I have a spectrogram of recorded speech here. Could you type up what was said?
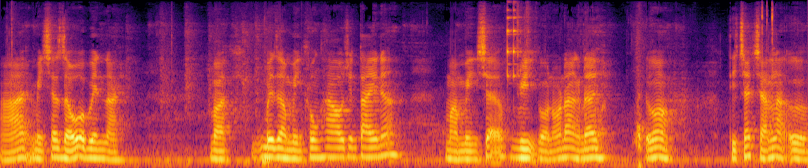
Đấy, mình sẽ giấu ở bên này và bây giờ mình không hao trên tay nữa mà mình sẽ vị của nó đang ở đây đúng không? Thì chắc chắn là ừ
